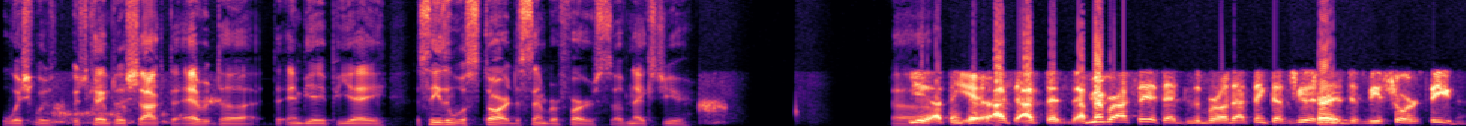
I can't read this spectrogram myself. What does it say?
which was which came to a shock to every to the NBA PA. The season will start December first of next year. Uh, yeah, I think. yeah. I, I, I, I remember I said that to the brother. I think that's good. Sure. It'd just be a shorter season.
